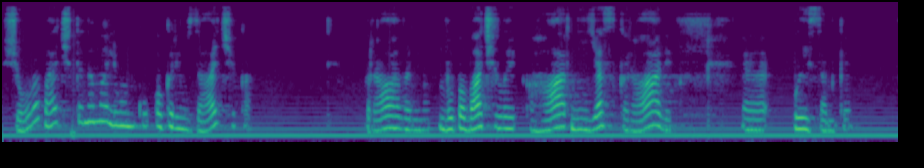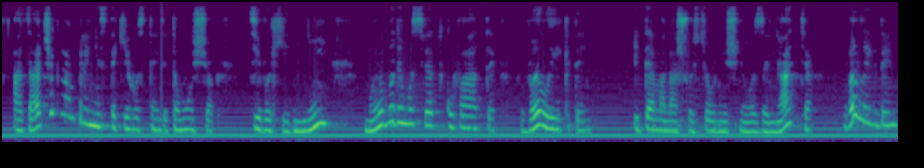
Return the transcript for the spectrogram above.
що ви бачите на малюнку, окрім зайчика. Правильно, ви побачили гарні, яскраві е, писанки. А зайчик нам приніс такі гостинці, тому що в ці вихідні ми будемо святкувати Великдень. І тема нашого сьогоднішнього заняття Великдень.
